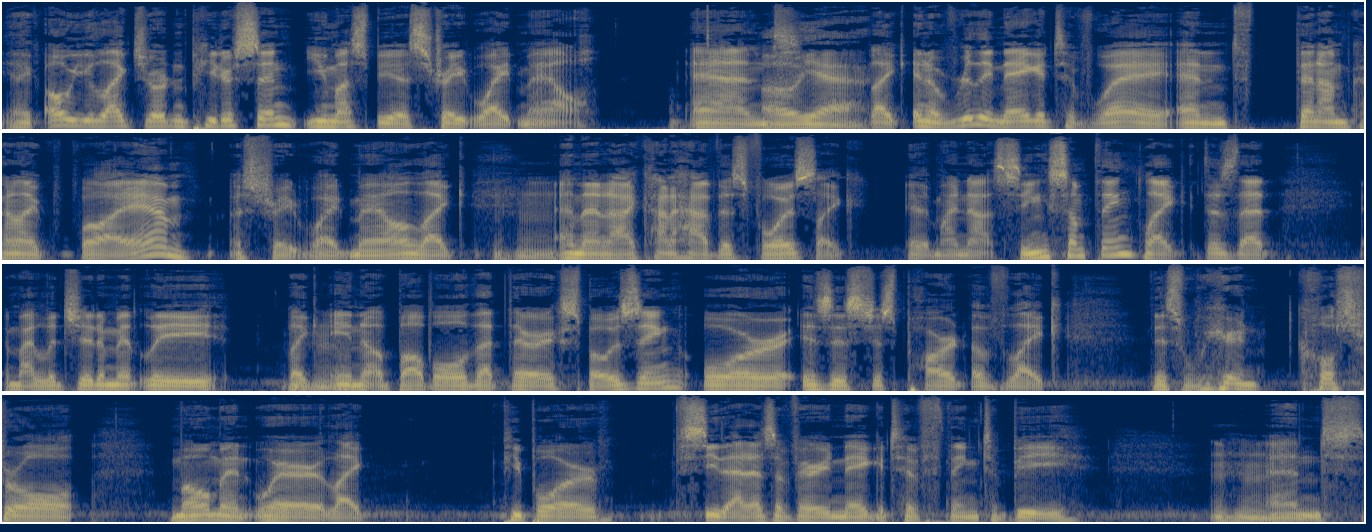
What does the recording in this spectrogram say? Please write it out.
like, "Oh, you like Jordan Peterson? You must be a straight white male." And Oh, yeah. like in a really negative way. And then I'm kind of like, "Well, I am a straight white male." Like, Mm-hmm. and then I kind of have this voice like, "Am I not seeing something? Like, does that? Am I legitimately like Mm-hmm. in a bubble that they're exposing, or is this just part of like this weird cultural moment where like people are see that as a very negative thing to be and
